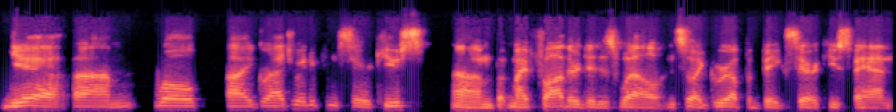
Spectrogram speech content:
Yeah. Um, well, I graduated from Syracuse, um, but my father did as well. And so I grew up a big Syracuse fan.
